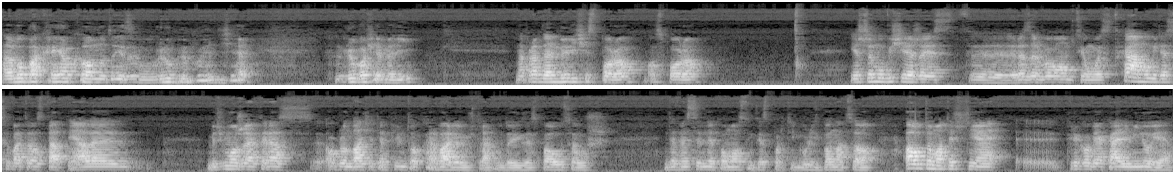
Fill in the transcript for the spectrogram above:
albo Bakayoko, no to jest w grubym błędzie. Grubo się myli. Naprawdę myli się sporo, o sporo. Jeszcze mówi się, że jest y, rezerwową opcją West Hamu i to jest chyba to ostatnie, ale być może jak teraz oglądacie ten film, to Carvalho już trafił do ich zespołu, co już defensywny pomocnik ze Sportingu Lizbona, co automatycznie y, Krychowiaka eliminuje y,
